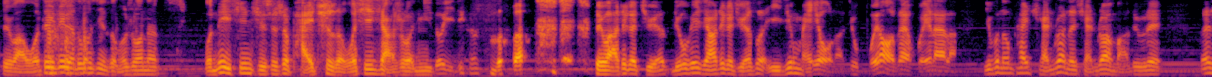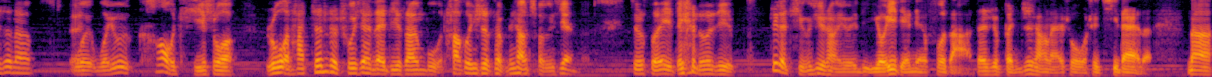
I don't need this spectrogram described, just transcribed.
对吧？”我对这个东西怎么说呢？我内心其实是排斥的。我心想说：“你都已经死了，对吧？这个角刘培强这个角色已经没有了，就不要再回来了。你不能拍前传的前传吧，对不对？但是呢，我我又好奇说，如果他真的出现在第三部，他会是怎么样呈现的？”就是所以这个东西，这个情绪上有有一点点复杂，但是本质上来说我是期待的。那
